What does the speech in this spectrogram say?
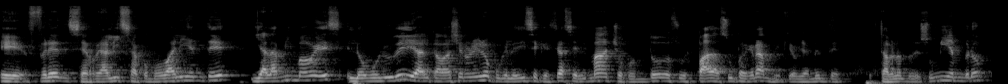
eh, Fred se realiza como valiente y a la misma vez lo boludea al caballero negro porque le dice que se hace el macho con toda su espada súper grande, que obviamente está hablando de su miembro,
